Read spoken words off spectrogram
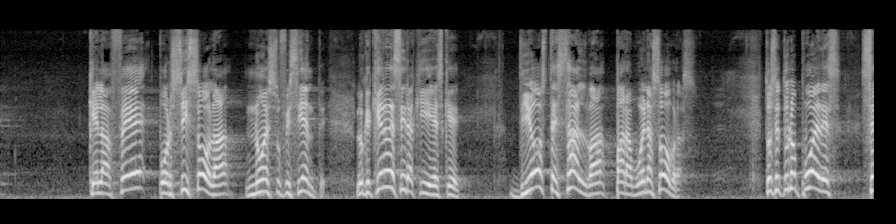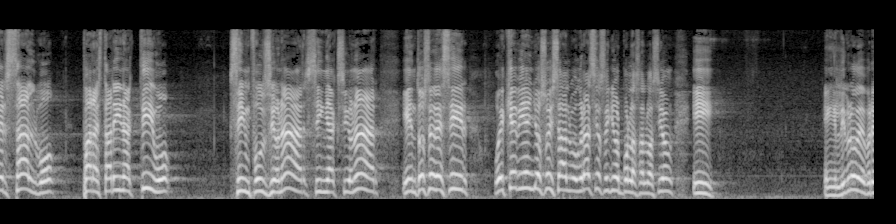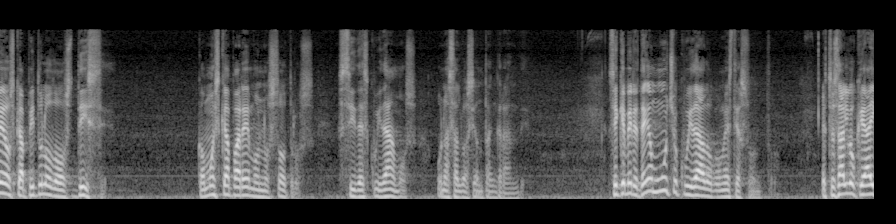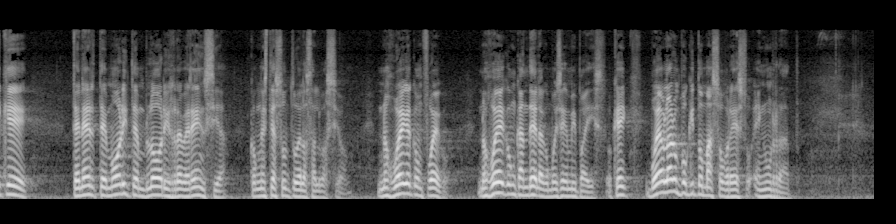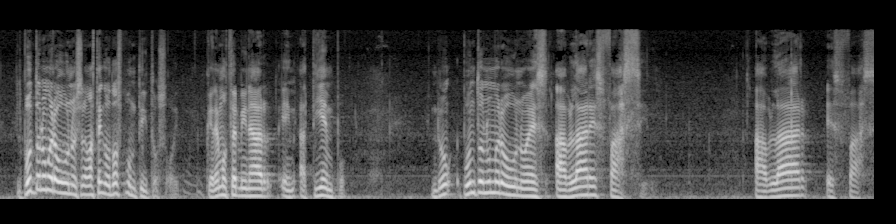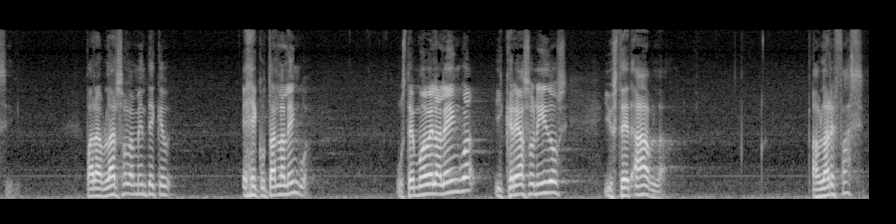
que la fe por sí sola no es suficiente. Lo que quiere decir aquí es que Dios te salva para buenas obras. Entonces tú no puedes ser salvo para estar inactivo, sin funcionar, sin accionar, y entonces decir, pues qué bien, yo soy salvo, gracias Señor por la salvación. Y en el libro de Hebreos capítulo 2 dice, ¿cómo escaparemos nosotros si descuidamos una salvación tan grande? Así que mire, tengan mucho cuidado con este asunto. Esto es algo que hay que tener temor y temblor y reverencia con este asunto de la salvación. No juegue con fuego, no juegue con candela, como dicen en mi país. Voy a hablar un poquito más sobre eso en un rato. El punto número uno, y nada más tengo dos puntitos hoy, queremos terminar a tiempo. punto número uno es, hablar es fácil. Hablar es fácil. Para hablar solamente hay que ejecutar la lengua. Usted mueve la lengua y crea sonidos y usted habla. Hablar es fácil.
